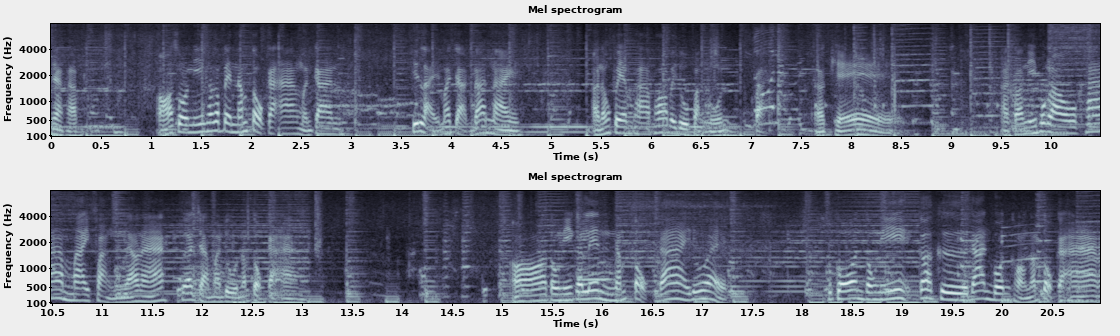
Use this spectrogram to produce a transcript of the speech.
เนี่ยครับอ๋อโซนนี้เขาก็เป็นน้ำตกกระอางเหมือนกันที่ไหลมาจากด้านในอ่าน้องเฟรมพาพ่อไปดูฝั่งนู้นไปโอเคอะตอนนี้พวกเราข้ามมาอีกฝั่งหนึ่งแล้วนะ เพื่อจะมาดูน้ำตกกระอางอ๋อตรงนี้ก็เล่นน้ำตกได้ด้วย ทุกคนตรงนี้ก็คือด้านบนของน้ำตกกระอาง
